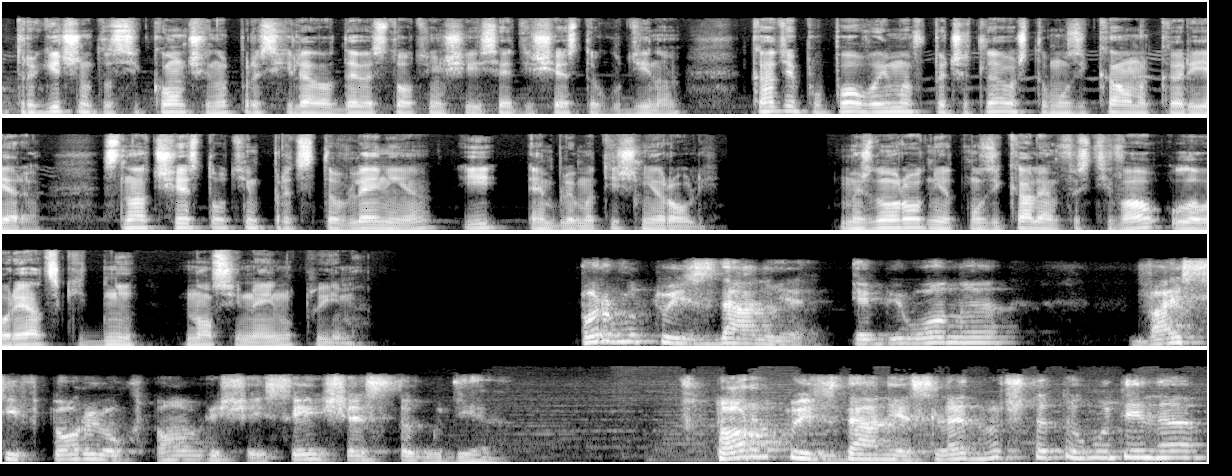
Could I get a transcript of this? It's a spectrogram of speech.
трагичната си кончина през 1966 година, Катя Попова има впечатляваща музикална кариера с над 600 представления и емблематични роли. Международният музикален фестивал Лауреатски дни носи нейното име. Първото издание е било на 22 октомври 1966 година. Второто издание следващата година,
